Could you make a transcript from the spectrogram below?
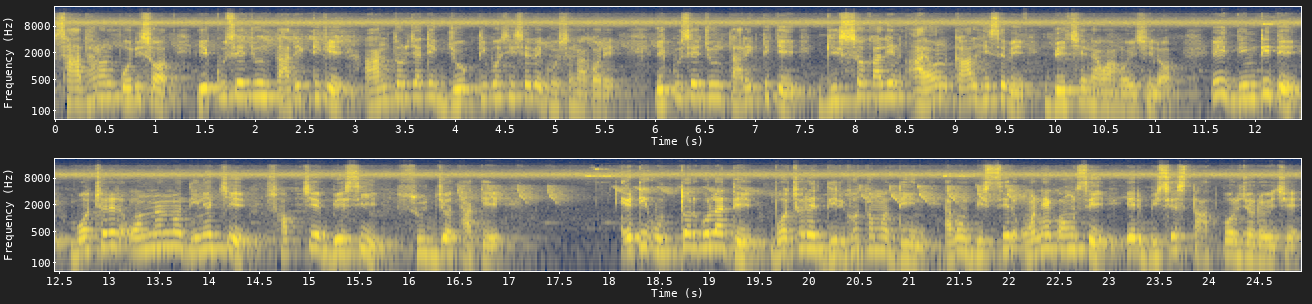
সাধারণ পরিষদ একুশে জুন তারিখটিকে আন্তর্জাতিক যোগ দিবস হিসেবে ঘোষণা করে। একুশে জুন তারিখটিকে গ্রীষ্মকালীন আয়নকাল হিসেবে বেছে নেওয়া হয়েছিল। এই দিনটিতে বছরের অন্যান্য দিনের চেয়ে সবচেয়ে বেশি সূর্য থাকে। এটি উত্তর গোলার্ধে বছরের দীর্ঘতম দিন এবং বিশ্বের অনেক অংশে এর বিশেষ তাৎপর্য রয়েছে।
